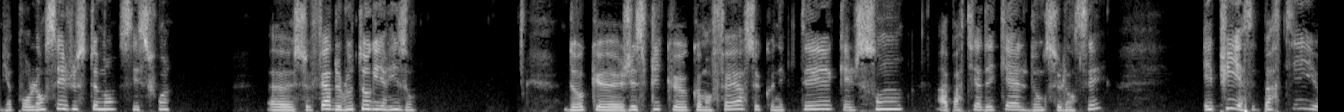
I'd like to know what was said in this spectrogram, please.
eh bien pour lancer justement ces soins, euh, se faire de l'auto-guérison. Donc, j'explique comment faire, se connecter, quels sont, à partir desquels donc se lancer. Et puis, il y a cette partie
